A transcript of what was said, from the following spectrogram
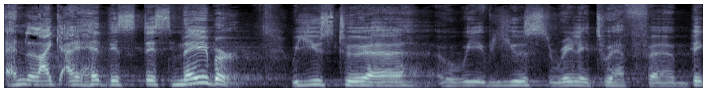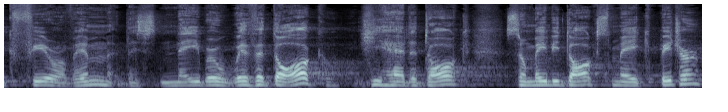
And like I had this this neighbor, we used to uh, we used really to have a big fear of him. This neighbor with a dog. He had a dog, so maybe dogs make bitter.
